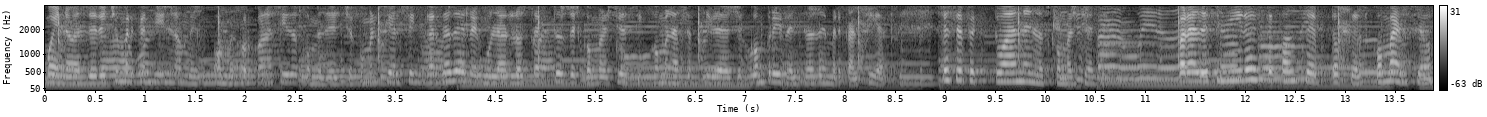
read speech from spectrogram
Bueno, el derecho mercantil, o mejor conocido como el derecho comercial, se encarga de regular los actos de comercio así como las actividades de compra y venta de mercancías que se efectúan en los comerciantes. Para definir este concepto que es comercio,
